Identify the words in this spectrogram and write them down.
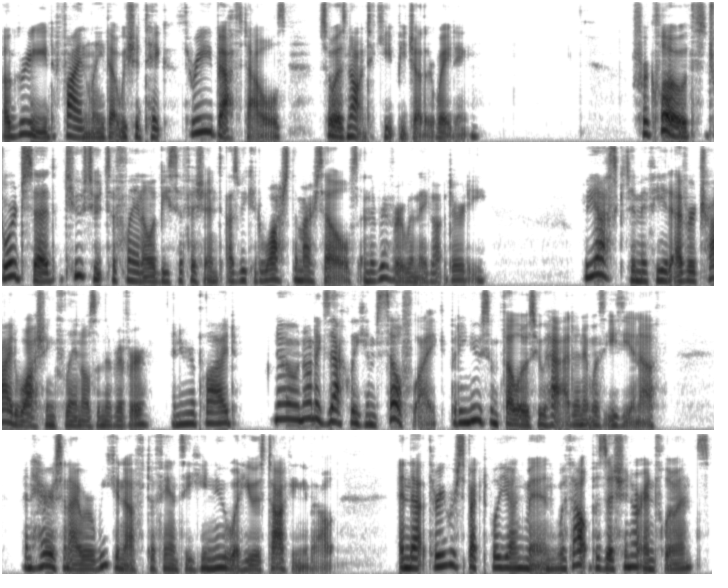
Agreed, finally, that we should take three bath towels so as not to keep each other waiting. For clothes, George said two suits of flannel would be sufficient, as we could wash them ourselves in the river when they got dirty. We asked him if he had ever tried washing flannels in the river, and he replied, no, not exactly himself like, but he knew some fellows who had, and it was easy enough. And Harris and I were weak enough to fancy he knew what he was talking about, and that three respectable young men, without position or influence,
